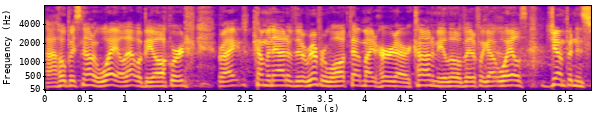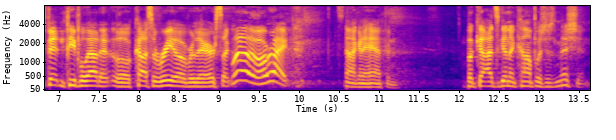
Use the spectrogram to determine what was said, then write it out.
I hope it's not a whale. That would be awkward, right? Coming out of the river walk, that might hurt our economy a little bit if we got whales jumping and spitting people out at uh, little Casaria over there. It's like, whoa, all right. It's not going to happen. But God's going to accomplish his mission.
